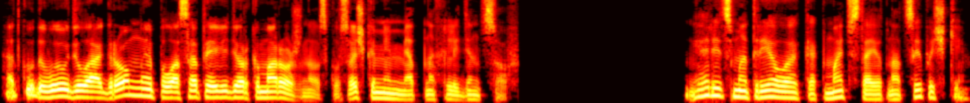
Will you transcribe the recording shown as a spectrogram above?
откуда выудила огромное полосатое ведерко мороженого с кусочками мятных леденцов. Гаррит смотрела, как мать встает на цыпочки,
